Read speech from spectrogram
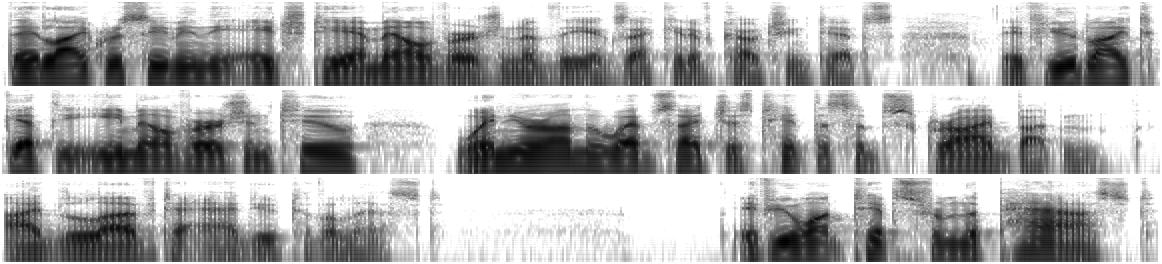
they like receiving the HTML version of the executive coaching tips. If you'd like to get the email version too, when you're on the website, just hit the subscribe button. I'd love to add you to the list. If you want tips from the past,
